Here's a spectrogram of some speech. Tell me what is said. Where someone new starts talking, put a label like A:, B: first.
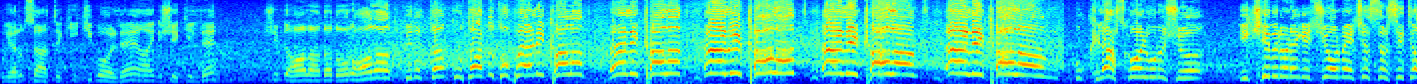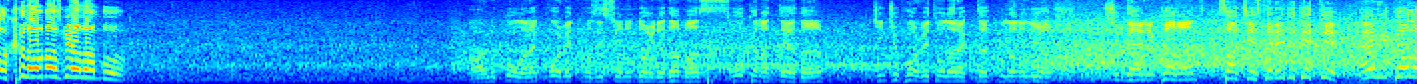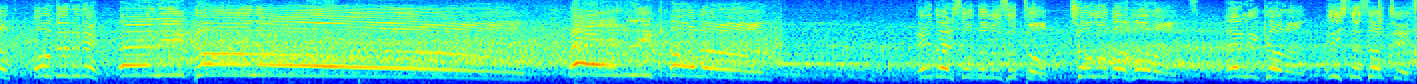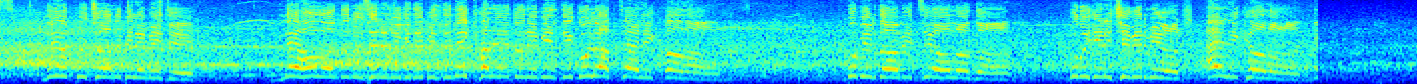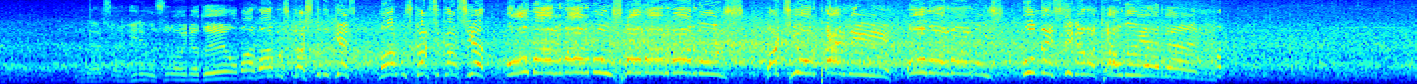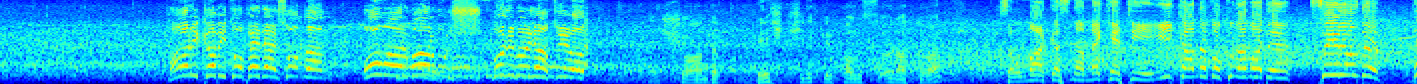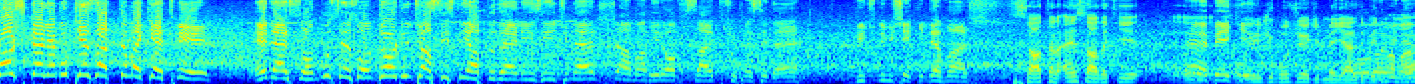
A: Bu yarım saatteki iki golde aynı şekilde. Şimdi Haaland'a doğru. Haaland Pinnock'tan kurtardı topu Erling Haaland. Erling Haaland. Erling Haaland. Erling Haaland. Erling Haaland. Bu klas gol vuruşu. 2-1 öne geçiyor Manchester City. Akıl almaz bir adam bu.
B: Ağırlıklı olarak forvet pozisyonunda oynadı ama sol kanatta ya da ikinci forvet olarak da kullanılıyor. Şimdi Erling Haaland Sanchez tereddüt etti. Erling Haaland aldı önüne. Erling Haaland! Erling Haaland! Ederson'dan uzun top. Çalıma Haaland. Erling Haaland. İşte Sanchez. Ne yapacağını bilemedi. Ne Haaland'ın üzerine gidebildi ne kaleye dönebildi. Gol attı Erling Haaland. Bu bir daveti Haaland'a. Bunu geri çevirmiyor. Erling Haaland.
A: Ederson yine uzun oynadı. Omar Marmuş kaçtı bu kez. Marmuş karşı karşıya. Omar Marmuş. Omar Marmuş. Açıyor perdeyi. Omar Marmuş. Bundesliga'da kaldığı yerden. Harika bir top Ederson'dan. Omar Marmuş golü böyle atıyor.
C: Yani şu anda 5 kişilik bir Palace ön hattı var.
D: Savunma arkasına Maketi ilk anda dokunamadı. Sıyrıldı. Boş kale bu kez attı Maketi. Ederson bu sezon dördüncü asisti yaptı değerli izleyiciler. Ama bir offside şüphesi de güçlü bir şekilde var.
C: Sağ tara en sağdaki e,
D: Evet, belki
C: oyuncu bozuyor gibime geldi benim ama
D: Olabilir.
